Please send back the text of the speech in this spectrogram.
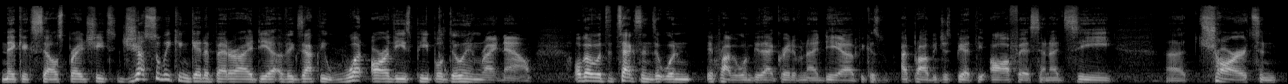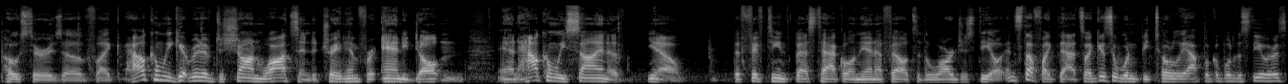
make Excel spreadsheets, just so we can get a better idea of exactly what are these people doing right now. Although with the Texans, it wouldn't, it probably wouldn't be that great of an idea because I'd probably just be at the office and I'd see uh, charts and posters of like how can we get rid of Deshaun Watson to trade him for Andy Dalton, and how can we sign a you know the 15th best tackle in the NFL to the largest deal and stuff like that. So I guess it wouldn't be totally applicable to the Steelers.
